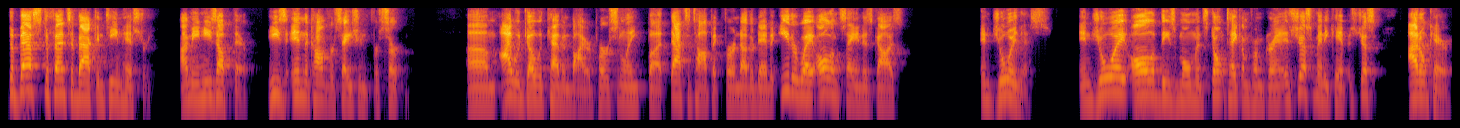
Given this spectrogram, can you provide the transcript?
the best defensive back in team history. I mean, he's up there. He's in the conversation for certain. Um, I would go with Kevin Byard personally, but that's a topic for another day. But either way, all I'm saying is, guys, enjoy this. Enjoy all of these moments. Don't take them from granted. It's just minicamp. It's just, I don't care.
